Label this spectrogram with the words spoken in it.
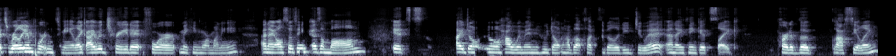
it's really important to me. Like I would trade it for making more money. And I also think as a mom, it's I don't know how women who don't have that flexibility do it. And I think it's like part of the glass ceiling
